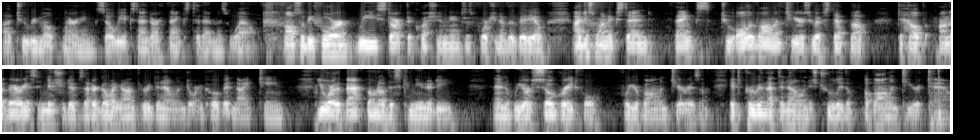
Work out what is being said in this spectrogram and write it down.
uh, to remote learning, so we extend our thanks to them as well. Also, before we start the question and answers portion of the video, I just want to extend thanks to all the volunteers who have stepped up to help on the various initiatives that are going on through Dunellen during COVID 19. You are the backbone of this community, and we are so grateful for your volunteerism. It's proven that Dunellen is truly the, a volunteer town.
